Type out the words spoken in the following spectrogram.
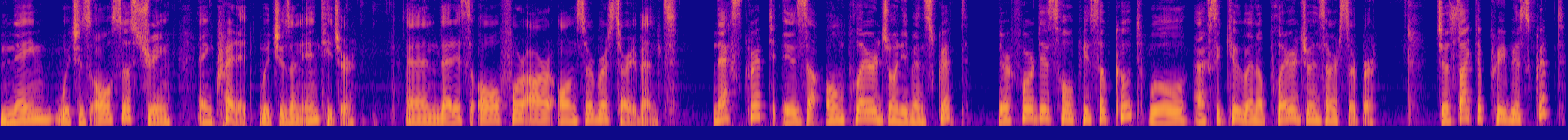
name, which is also a string, and credit, which is an integer. And that is all for our on-server start event. Next script is the on-player join event script. Therefore, this whole piece of code will execute when a player joins our server. Just like the previous script,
